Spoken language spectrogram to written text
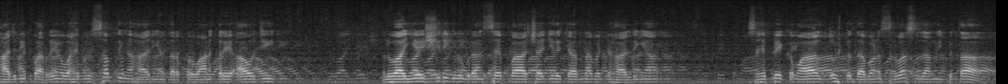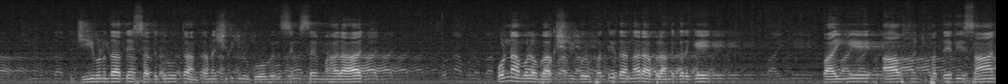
ਹਾਜ਼ਰੀ ਭਰ ਰਹੇ ਹੋ, ਵਾਹਿਗੁਰੂ ਸਭ ਦੀਆਂ ਹਾਜ਼ਰੀਆਂ ਦਰ ਪ੍ਰਵਾਨ ਕਰੇ। ਆਓ ਜੀ ਲਵਾਈਏ ਸ੍ਰੀ ਗੁਰੂ ਗ੍ਰੰਥ ਸਾਹਿਬ ਪਾਤਸ਼ਾਹ ਜੀ ਦੇ ਚਰਨਾਂ ਵਿੱਚ ਹਾਜ਼ਰੀਆਂ। ਸਹਿਬੇ ਕਮਾਲ, ਦੁਸ਼ਟ ਦਬਨ ਸਰਵ ਦਾਨੀ ਪਿਤਾ, ਜੀਵਨ ਦਾ ਤੇ ਸਤਿਗੁਰੂ ਧੰਨ ਧੰਨ ਸ੍ਰੀ ਗੁਰੂ ਗੋਬਿੰਦ ਸਿੰਘ ਸਾਹਿਬ ਮਹਾਰਾਜ। ਉਹਨਾਂ ਵੱਲੋਂ ਬਖਸ਼ਿਸ਼ ਗੁਰੂ ਫਤਿਹ ਦਾ ਨਾਰਾ ਬੁਲੰਦ ਕਰਕੇ ਪਾਈਏ ਆਪਸ ਵਿੱਚ ਫਤਿਹ ਦੀ ਸਾਂਝ।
